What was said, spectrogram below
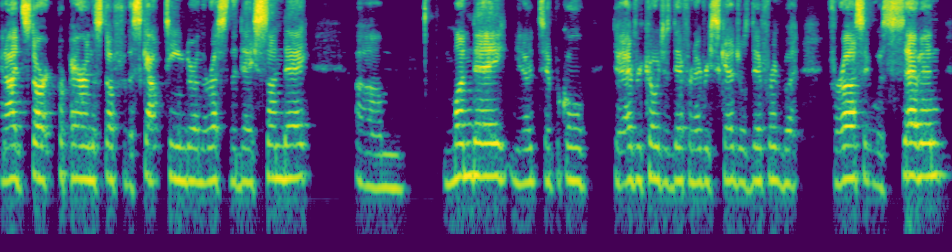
and i'd start preparing the stuff for the scout team during the rest of the day sunday. Um, monday you know typical every coach is different every schedule is different but for us it was seven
